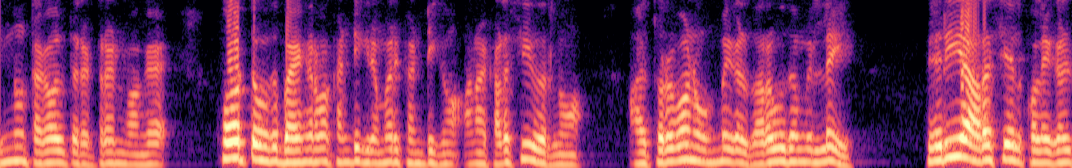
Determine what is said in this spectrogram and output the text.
இன்னும் தகவல் திரட்டுறேன்னு வாங்க கோர்ட்டை வந்து பயங்கரமாக கண்டிக்கிற மாதிரி கண்டிக்கும். ஆனால் கடைசி வரலும் அது தொடர்பான உண்மைகள் வரவுதும் இல்லை. பெரிய அரசியல் கொலைகள்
